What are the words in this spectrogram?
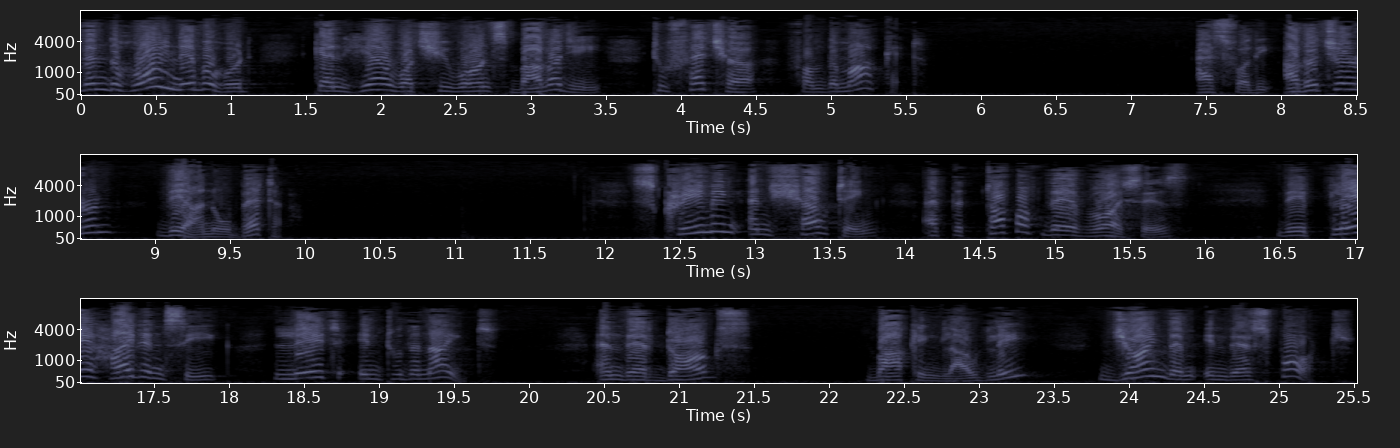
Then the whole neighborhood can hear what she wants Babaji to fetch her from the market. As for the other children, they are no better. Screaming and shouting at the top of their voices, they play hide-and-seek late into the night, and their dogs, barking loudly, join them in their sport.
